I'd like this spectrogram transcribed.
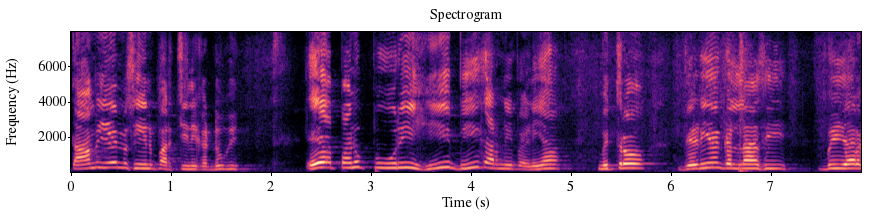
ਤਾਂ ਵੀ ਇਹ ਮਸ਼ੀਨ ਪਰਚੀ ਨਹੀਂ ਕੱਢੂਗੀ। ਇਹ ਆਪਾਂ ਨੂੰ ਪੂਰੀ ਹੀ 20 ਕਰਨੀ ਪੈਣੀ ਆ। ਮਿੱਤਰੋ ਜਿਹੜੀਆਂ ਗੱਲਾਂ ਸੀ ਵੀ ਯਾਰ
